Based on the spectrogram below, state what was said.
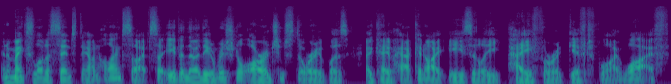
and it makes a lot of sense now in hindsight. So, even though the original origin story was, okay, how can I easily pay for a gift for my wife?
